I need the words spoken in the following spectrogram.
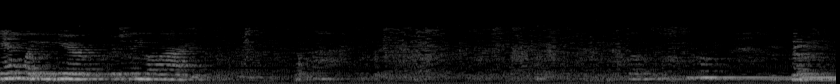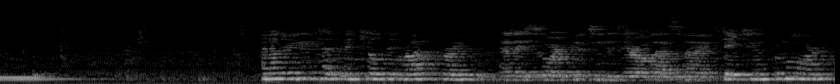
and what you hear between the lines. Another youth has been killed in Roxbury. And they scored fifteen to zero last night. Stay tuned for more.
